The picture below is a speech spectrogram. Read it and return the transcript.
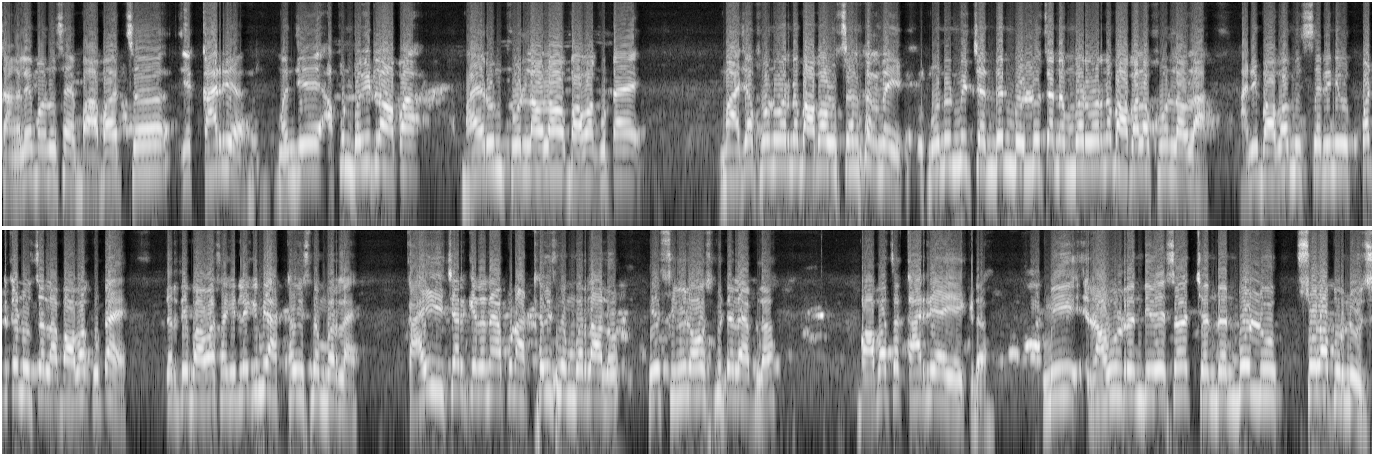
चांगले माणूस आहे. बाबाचं एक कार्य म्हणजे आपण बघितलं आपा बाहेरून फोन लावला बाबा कुठं आहे? माझ्या फोनवरनं बाबा उचलणार नाही. म्हणून मी चंदन बोल्लूच्या नंबरवरनं बाबाला फोन लावला. आणि बाबा मिस्त्रीने पटकन उचलला. बाबा कुठं आहे? तर ते बाबा सांगितले की मी अठ्ठावीस नंबरला आहे. काही विचार केला नाही आपण अठ्ठावीस नंबरला आलो. हे सिव्हिल हॉस्पिटल आहे आपलं. बाबाचं कार्य आहे इकडं. मी राहुल रणदिवेचं चंदन बोल्लू सोलापूर न्यूज.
